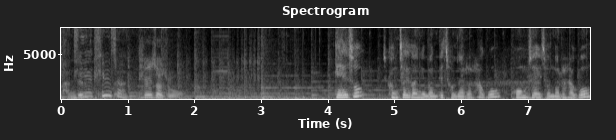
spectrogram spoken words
반대로 피해자 아니야? 피해자죠. 계속 경찰관님한테 전화를 하고 보험사에 전화를 하고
